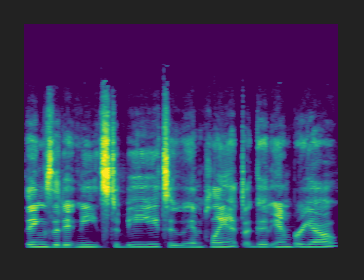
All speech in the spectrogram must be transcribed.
things that it needs to be to implant a good embryo.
